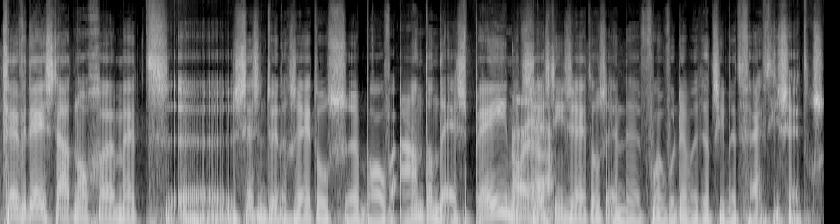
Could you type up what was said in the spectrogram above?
VVD staat nog uh, met uh, 26 zetels uh, bovenaan. Dan de SP met oh, ja. 16 zetels en de Vorm voor Democratie met 15 zetels.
